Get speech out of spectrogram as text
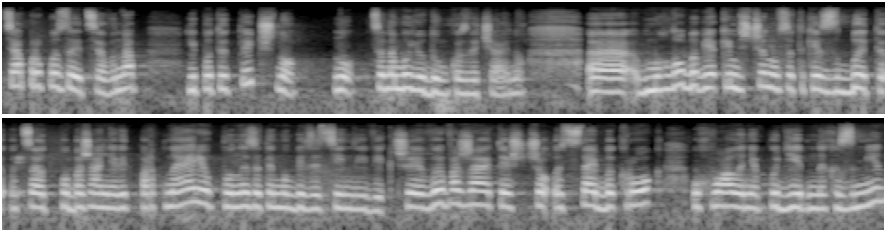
ця пропозиція, вона б гіпотетично. Ну, це на мою думку, звичайно, е, могло би б якимсь чином все таки збити оце от побажання від партнерів, понизити мобілізаційний вік. Чи ви вважаєте, що ось цей би крок ухвалення подібних змін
